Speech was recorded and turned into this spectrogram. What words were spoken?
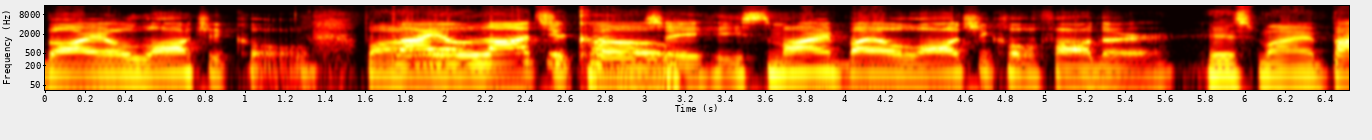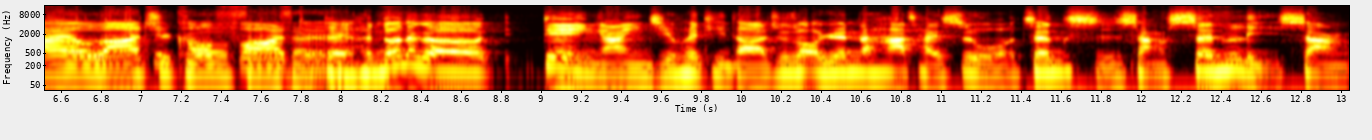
biological，biological 所以 he's my biological father。He's my biological father。对，很多那个电影啊影集会提到，就是说哦，原来他才是我真实上生理上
